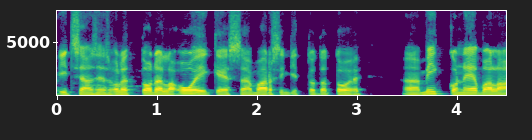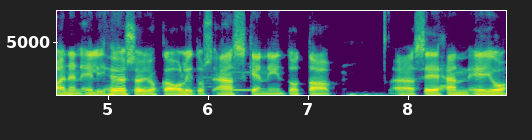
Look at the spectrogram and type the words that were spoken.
Itse asiassa olet todella oikeassa, ja varsinkin tota toi Mikko Nevalainen, eli Hösö, joka oli tuossa äsken, niin tota, sehän ei ole,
